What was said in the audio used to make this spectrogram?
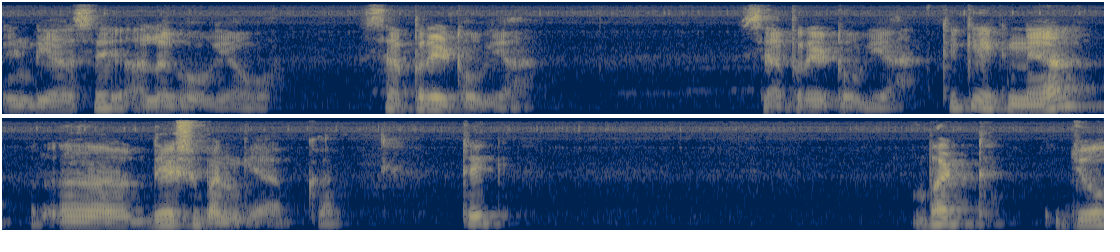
इंडिया से अलग हो गया वो। सेपरेट हो गया। सेपरेट हो गया। ठीक है, एक नया देश बन गया आपका। ठीक? बट जो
